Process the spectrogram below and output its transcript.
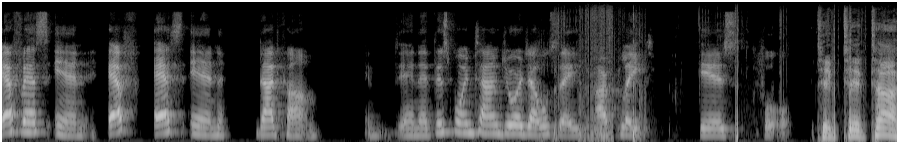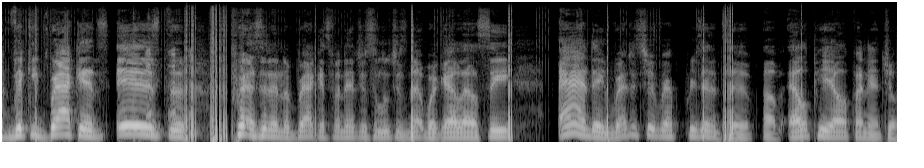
F-S-N, F-S-N dot com. And, and at this point in time, George, I will say our plate is full. Tick tick tock. Vicki Brackens is the president of Brackens Financial Solutions Network LLC and a registered representative of LPL Financial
